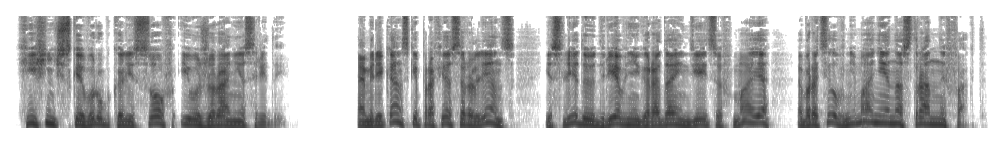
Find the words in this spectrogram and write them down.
хищническая вырубка лесов и выжирание среды. Американский профессор Ленц, исследуя древние города индейцев майя, обратил внимание на странный факт.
